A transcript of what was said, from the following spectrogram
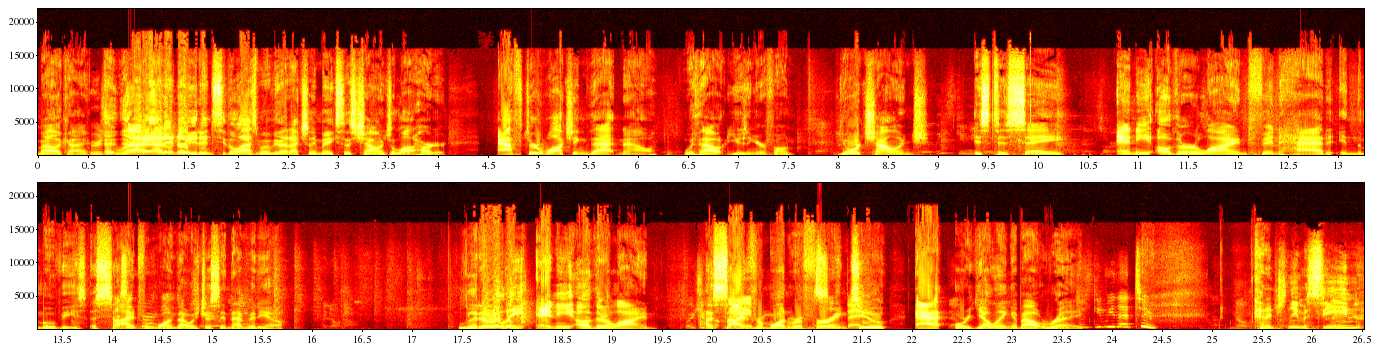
Malachi. Where's I, Rey? I, I didn't know you didn't see the last movie. That actually makes this challenge a lot harder. After watching that now, without using your phone, your challenge is to say any other line Finn had in the movies aside from one that was just in that video. I don't know. Literally any other line Where'd you put aside my from one referring to, at, or yelling about Rey. Just give me that too. Can I just name a scene?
